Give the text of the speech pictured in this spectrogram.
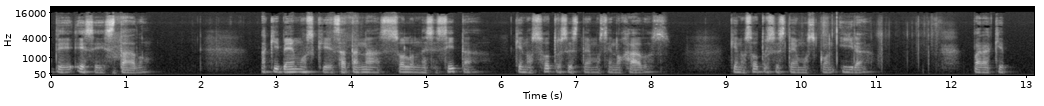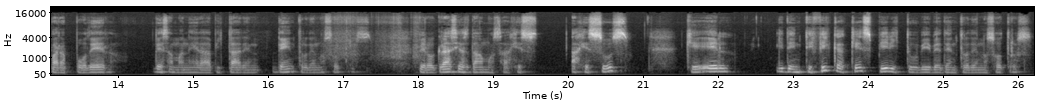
de ese estado. Aquí vemos que Satanás solo necesita que nosotros estemos enojados, que nosotros estemos con ira, para que para poder de esa manera habitar en, dentro de nosotros. Pero gracias damos a, a Jesús que Él identifica qué espíritu vive dentro de nosotros.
